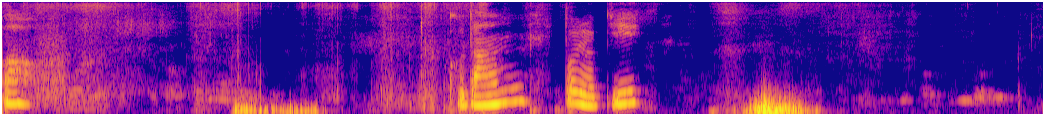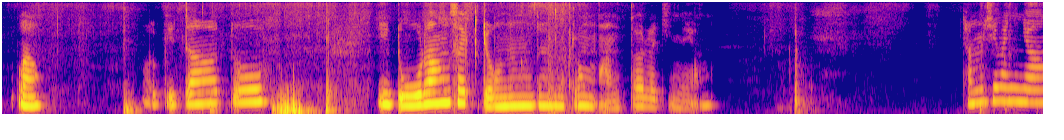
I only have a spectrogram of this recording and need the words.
와우. 그 다음 또 여기 와우. 여기다 또 이 노란색 영양제는 좀안 떨어지네요. 잠시만요.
